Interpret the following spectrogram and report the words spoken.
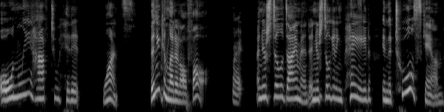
only have to hit it once. Then you can let it all fall. Right. And you're still a diamond and you're still getting paid in the tool scam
